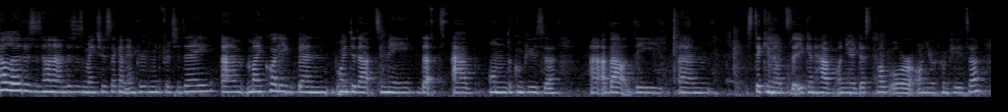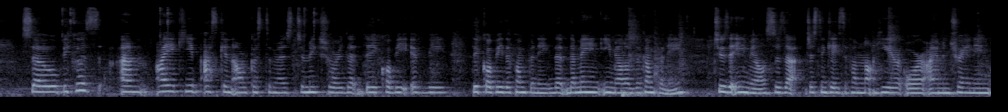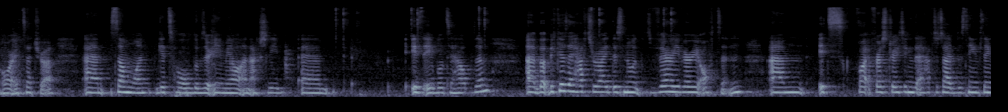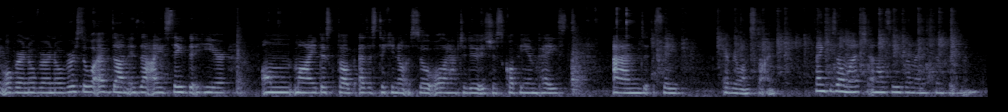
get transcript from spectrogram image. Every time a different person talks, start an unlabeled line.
Hello, this is Hannah and this is my two second improvement for today. Um, my colleague Ben pointed out to me that app on the computer uh, about the um, sticky notes that you can have on your desktop or on your computer. So because um, I keep asking our customers to make sure that they copy every, they copy the company, the, the main email of the company to the email so that just in case if I'm not here or I'm in training or etc. Um, someone gets hold of their email and actually um, is able to help them. Uh, but because I have to write this note very, very often, um, it's quite frustrating that I have to type the same thing over and over and over. So what I've done is that I saved it here on my desktop as a sticky note. So all I have to do is just copy and paste and save everyone's time. Thank you so much and I'll see you for my next improvement.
